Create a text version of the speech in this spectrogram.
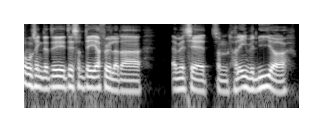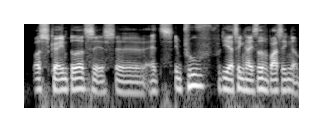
nogle ting, der, det, det er sådan det, jeg føler, der er med til at sådan holde en ved lige, og også gøre en bedre til CS, øh, at improve på de her ting her, i stedet for bare at tænke, om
